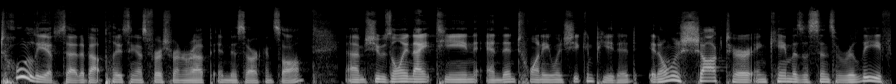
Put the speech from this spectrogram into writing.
totally upset about placing as first runner up in Miss Arkansas. Um, she was only 19 and then 20 when she competed. It almost shocked her and came as a sense of relief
